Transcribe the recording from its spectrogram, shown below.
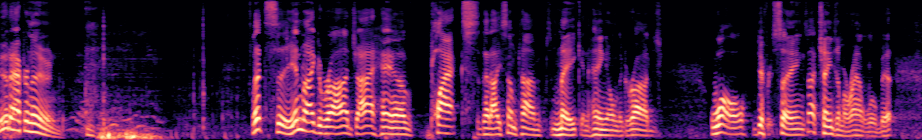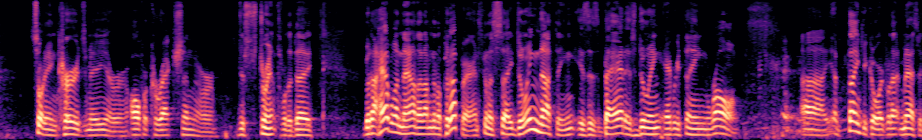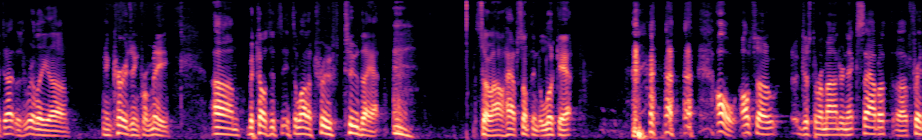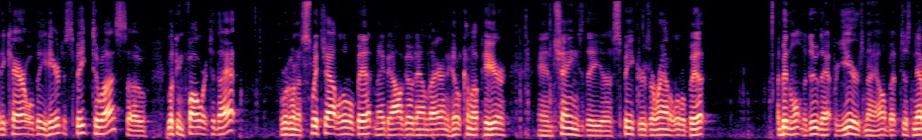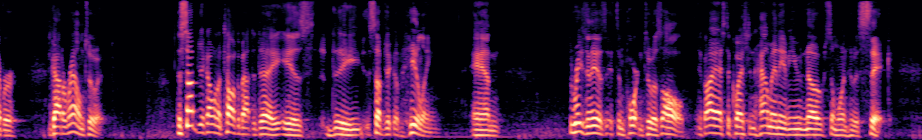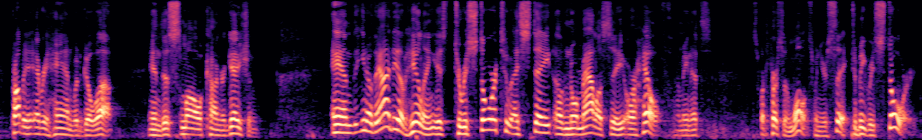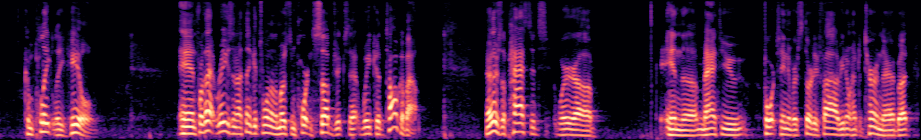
Good afternoon. Let's see. In my garage, I have plaques that I sometimes make and hang on the garage wall, different sayings. I change them around a little bit, sort of encourage me or offer correction or just strength for the day. But I have one now that I'm going to put up there, and it's going to say, Doing nothing is as bad as doing everything wrong. Uh, thank you, Corey, for that message. That was really uh, encouraging for me um, because it's, it's a lot of truth to that. so I'll have something to look at. oh, also, just a reminder next Sabbath, uh, Freddie Carroll will be here to speak to us. So looking forward to that. We're going to switch out a little bit. Maybe I'll go down there and he'll come up here and change the uh, speakers around a little bit. I've been wanting to do that for years now, but just never got around to it. The subject I want to talk about today is the subject of healing. And the reason is it's important to us all. If I ask the question, how many of you know someone who is sick? Probably every hand would go up in this small congregation. And, you know, the idea of healing is to restore to a state of normalcy or health. I mean, that's, it's what a person wants when you're sick, to be restored, completely healed. And for that reason, I think it's one of the most important subjects that we could talk about. Now, there's a passage where uh, in uh, Matthew 14 and verse 35, you don't have to turn there, but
